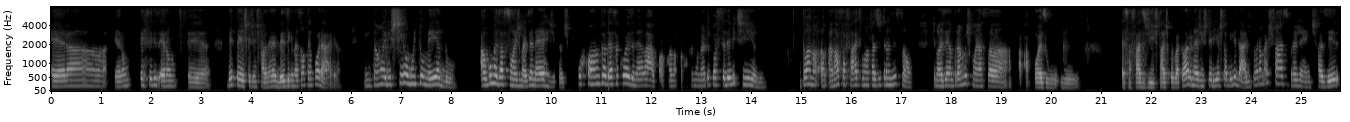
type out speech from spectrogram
era eram terceiriz, eram é, DTs, que a gente fala, né? Designação temporária. Então, eles tinham muito medo, algumas ações mais enérgicas, por conta dessa coisa, né? Ah, a qualquer momento eu posso ser demitido. Então, a, no a nossa fase foi uma fase de transição, que nós entramos com essa, após o, o essa fase de estágio probatório, né, a gente teria estabilidade. Então era mais fácil para a gente fazer,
